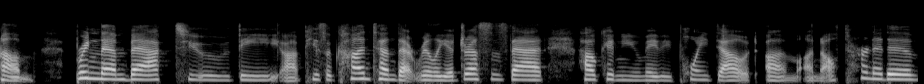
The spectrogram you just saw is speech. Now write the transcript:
um, bring them back to the uh, piece of content that really addresses that? How can you maybe point out um, an alternative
